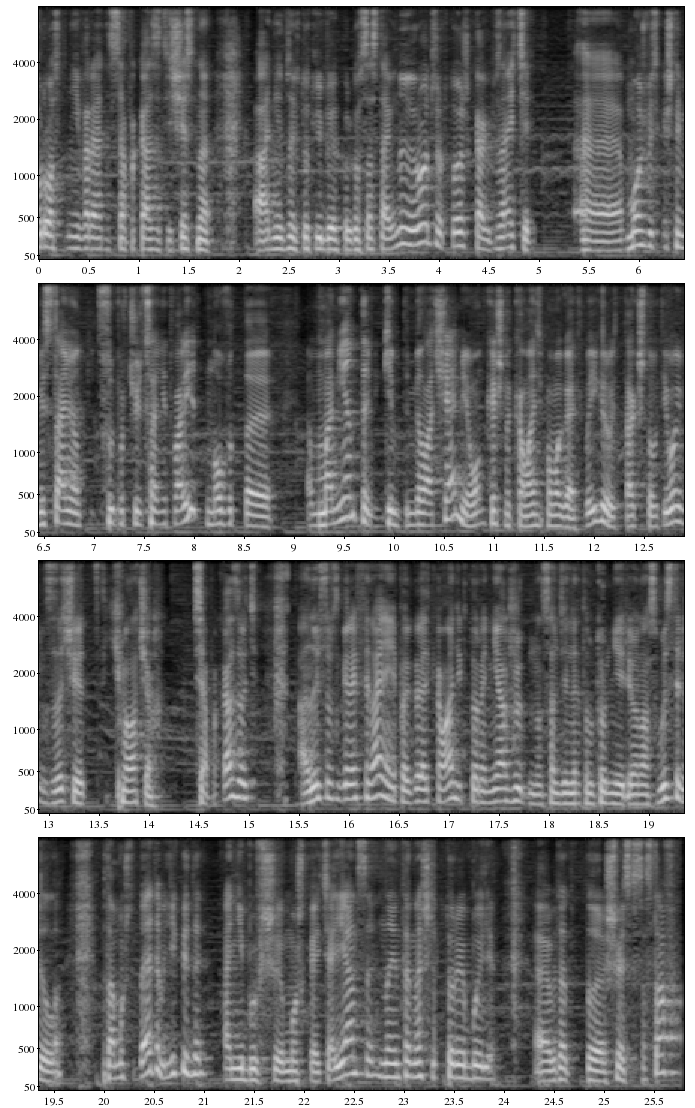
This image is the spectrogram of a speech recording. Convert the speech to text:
просто невероятно себя показывает, и, честно, одним из моих тут любимых игроков в составе. Ну и Роджер тоже, как бы, знаете, э, может быть, конечно, местами он тут супер чудеса не творит, но вот э, моментами, какими-то мелочами он, конечно, команде помогает выигрывать, так что вот его именно задача в таких мелочах себя показывать. А, ну и, собственно говоря, в финале они проиграли команде, которая неожиданно, на самом деле, на этом турнире у нас выстрелила, потому что до этого Ликвиды, они бывшие, можно сказать, альянсы на интернешнле, которые были, э, вот этот э, шведский состав,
